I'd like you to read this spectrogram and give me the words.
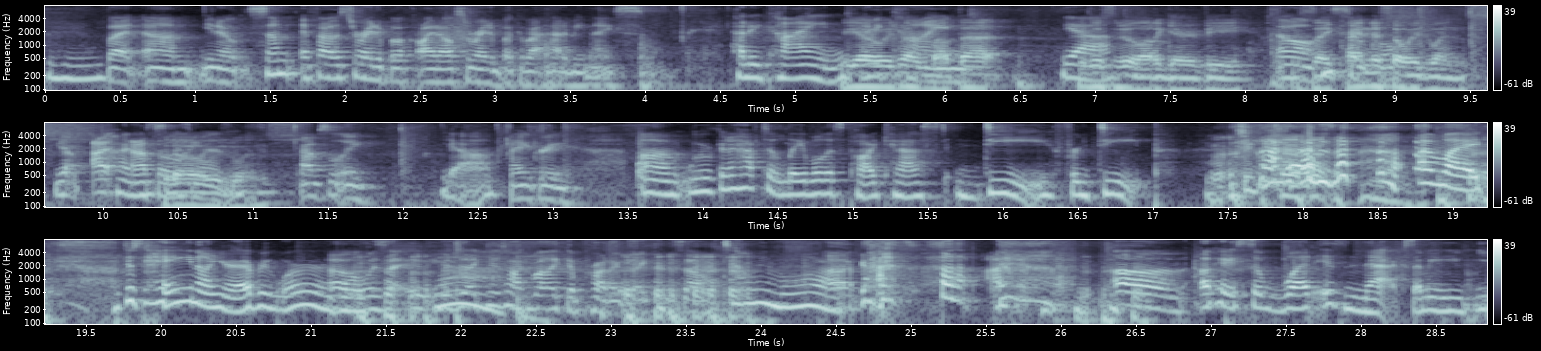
but um, you know some if i was to write a book i'd also write a book about how to be nice How to be kind. Yeah, Very we talk about that. Yeah. We just do a lot of Gary Vee. Oh, it's like he's so kindness cool. always wins. yeah I, Kindness absolutely always wins. wins. absolutely Yeah. i agree Um, we were gonna have to label this podcast D for deep. Because I'm like just hanging on your every word. oh was that would you like to talk about like a product i can sell Tell me more. um, okay, so what is next? I mean, you,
